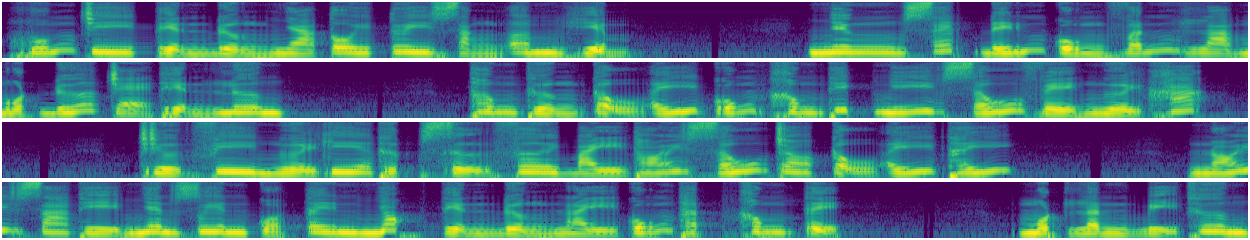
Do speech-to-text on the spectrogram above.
huống chi tiền đường nhà tôi tuy rằng âm hiểm. Nhưng xét đến cùng vẫn là một đứa trẻ thiện lương. Thông thường cậu ấy cũng không thích nghĩ xấu về người khác. Trừ phi người kia thực sự phơi bày thói xấu cho cậu ấy thấy. Nói ra thì nhân duyên của tên nhóc tiền đường này cũng thật không tệ. Một lần bị thương.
